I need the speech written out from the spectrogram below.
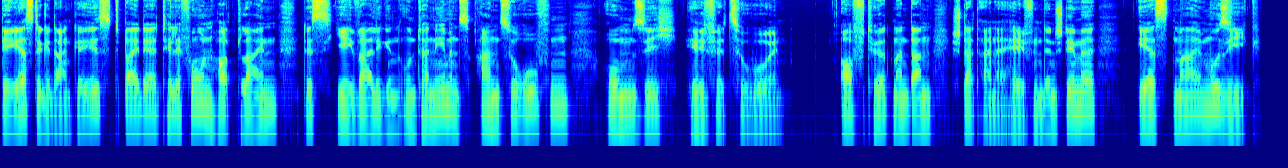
Der erste Gedanke ist, bei der Telefonhotline des jeweiligen Unternehmens anzurufen, um sich Hilfe zu holen. Oft hört man dann statt einer helfenden Stimme erstmal Musik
